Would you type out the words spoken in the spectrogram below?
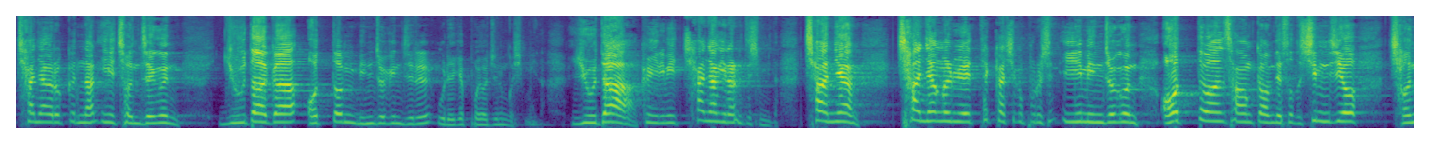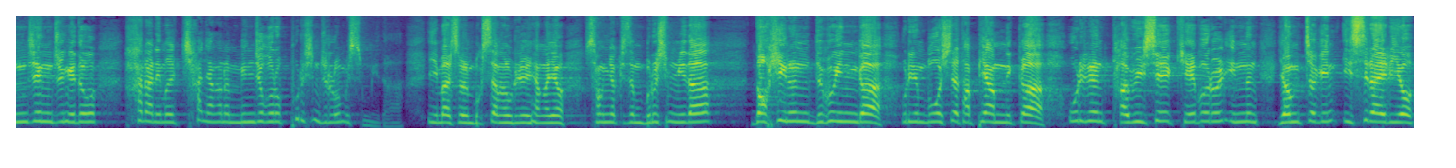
찬양으로 끝난 이 전쟁은 유다가 어떤 민족인지를 우리에게 보여주는 것입니다. 유다 그 이름이 찬양이라는 뜻입니다. 찬양 찬양을 위해 택하시고 부르신 이 민족은 어떠한 상황 가운데서도 심지어 전쟁 중에도 하나님을 찬양하는 민족으로 부르신 줄로 믿습니다. 이 말씀을 묵상한 우리를 향하여 성령께서 물으십니다. 너희는 누구인가? 우리는 무엇이라 답해야 합니까? 우리는 다윗의 계보를 잇는 영적인 이스라엘이요,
